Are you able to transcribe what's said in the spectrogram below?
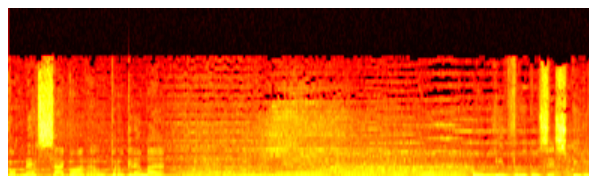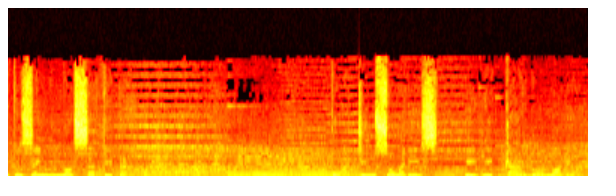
Começa agora o programa O Livro dos Espíritos em Nossa Vida. Com Adilson Maris e Ricardo Honório.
